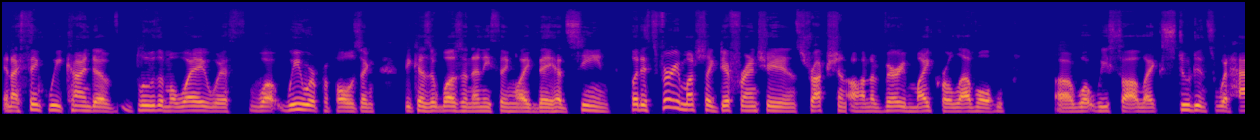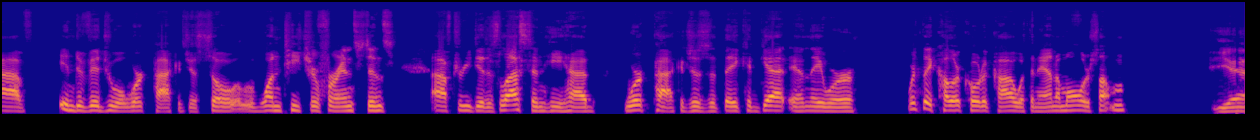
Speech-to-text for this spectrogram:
and I think we kind of blew them away with what we were proposing because it wasn't anything like they had seen. But it's very much like differentiated instruction on a very micro level. Uh, what we saw, like students would have individual work packages. So one teacher, for instance, after he did his lesson, he had work packages that they could get and they were, weren't they color coded Kyle with an animal or something? Yeah,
